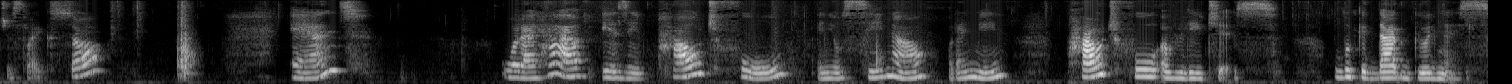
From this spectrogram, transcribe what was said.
just like so. And what I have is a pouch full and you'll see now what I mean. Pouch full of leeches. Look at that goodness.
